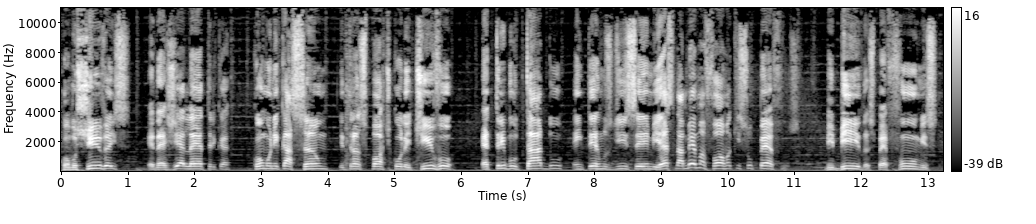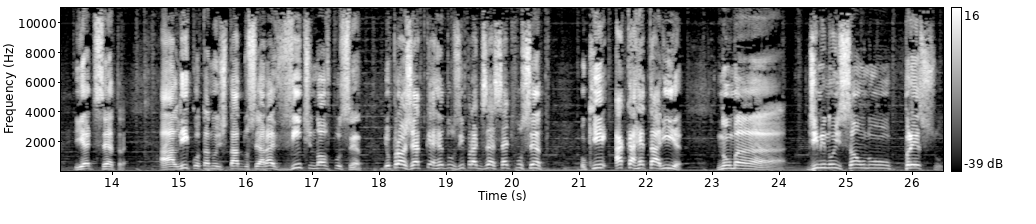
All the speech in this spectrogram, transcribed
Combustíveis, energia elétrica, comunicação e transporte coletivo é tributado em termos de ICMS da mesma forma que supérfluos, bebidas, perfumes e etc. A alíquota no estado do Ceará é 29%. E o projeto quer reduzir para 17% o que acarretaria numa diminuição no preço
